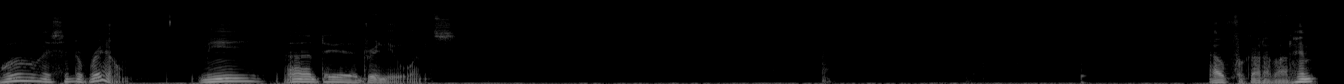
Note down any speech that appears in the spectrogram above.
who is in the realm? Me and the three new ones. Oh, forgot about him.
